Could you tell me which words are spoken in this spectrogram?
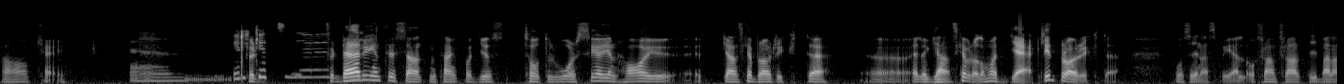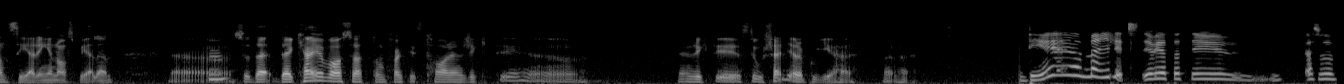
Ja, okej. Okay. Um, vilket... För, för där är det intressant med tanke på att just Total War-serien har ju ett ganska bra rykte. Uh, eller ganska bra, de har ett jäkligt bra rykte på sina spel och framförallt i balanseringen av spelen. Uh, mm. Så det, det, kan ju vara så att de faktiskt har en riktig, en riktig storsäljare på G här. Med den här. Det är möjligt. Jag vet att det är alltså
